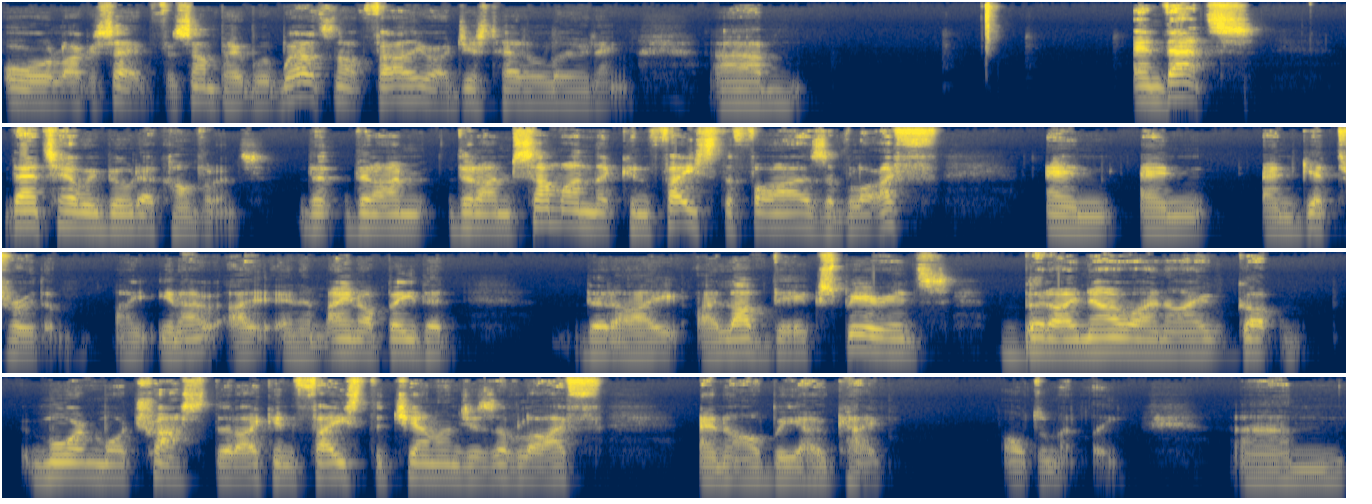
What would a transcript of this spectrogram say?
or like I said, for some people, well, it's not failure. I just had a learning, um, and that's that's how we build our confidence. That that I'm that I'm someone that can face the fires of life, and and and get through them. I, you know, I, and it may not be that that I I love the experience, but I know and I've got more and more trust that I can face the challenges of life, and I'll be okay, ultimately. Um,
